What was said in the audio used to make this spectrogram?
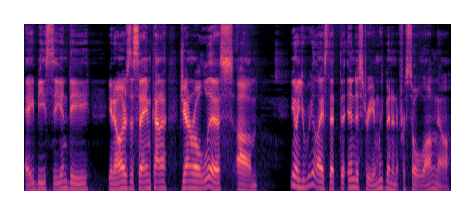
A, B, C, and D. You know, there's the same kind of general lists. Um, you know, you realize that the industry, and we've been in it for so long now,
